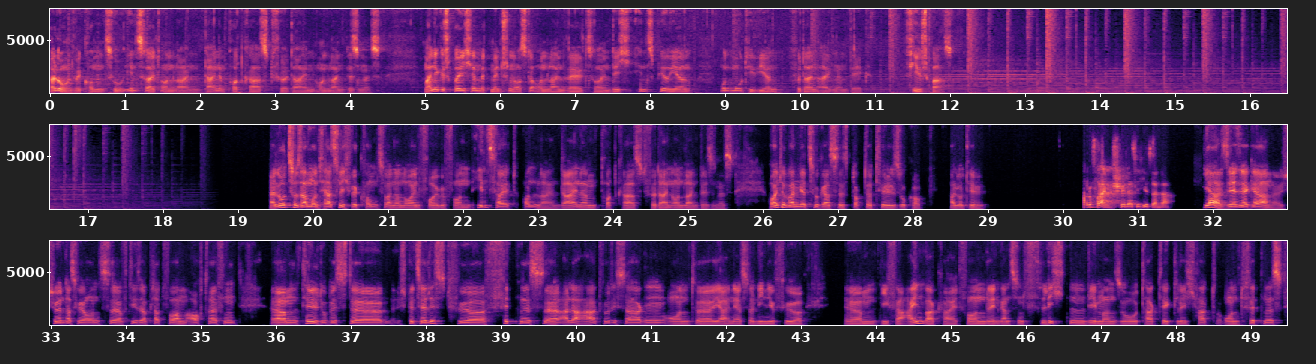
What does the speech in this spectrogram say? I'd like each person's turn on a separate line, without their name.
Hallo und willkommen zu Inside Online, deinem Podcast für dein Online-Business. Meine Gespräche mit Menschen aus der Online-Welt sollen dich inspirieren und motivieren für deinen eigenen Weg. Viel Spaß! Hallo zusammen und herzlich willkommen zu einer neuen Folge von Inside Online, deinem Podcast für dein Online-Business. Heute bei mir zu Gast ist Dr. Till Sukop. Hallo Till.
Hallo Frank, schön, dass ich hier sein darf.
Ja, sehr, sehr gerne. Schön, dass wir uns äh, auf dieser Plattform auch treffen. Ähm, Till, du bist äh, Spezialist für Fitness äh, aller Art, würde ich sagen, und äh, ja, in erster Linie für ähm, die Vereinbarkeit von den ganzen Pflichten, die man so tagtäglich hat und Fitness.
